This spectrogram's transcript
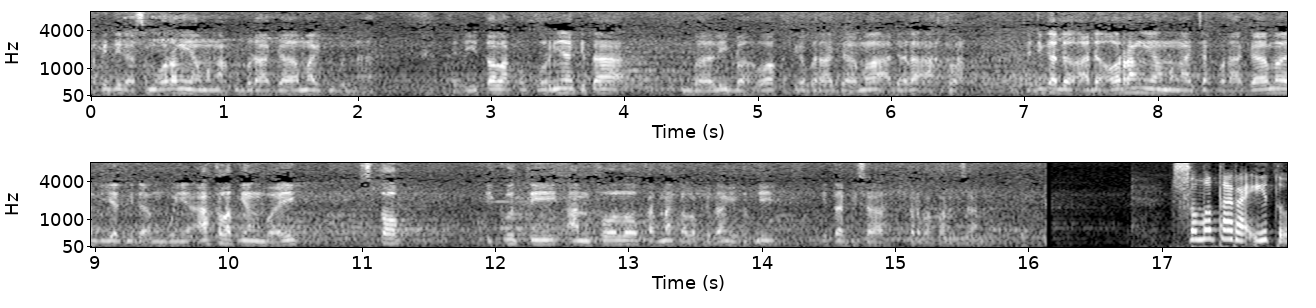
tapi tidak semua orang yang mengaku beragama itu benar. Jadi tolak ukurnya kita kembali bahwa ketika beragama adalah akhlak. Jadi kalau ada orang yang mengajak beragama, dia tidak mempunyai akhlak yang baik, stop ikuti, unfollow karena kalau kita ngikuti kita bisa terpapar di sana. Sementara itu,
